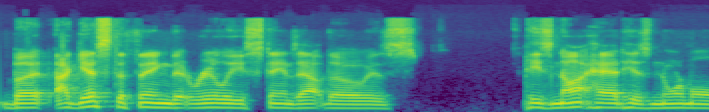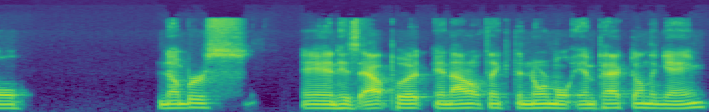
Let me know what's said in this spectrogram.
But I guess the thing that really stands out though is he's not had his normal numbers and his output, and I don't think the normal impact on the game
